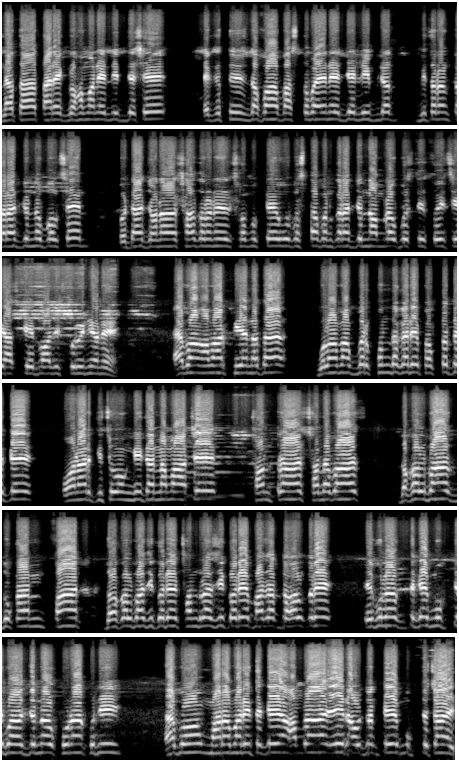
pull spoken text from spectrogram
নেতা তারেক রহমানের নির্দেশে একত্রিশ দফা বাস্তবায়নের যে লিফলেট বিতরণ করার জন্য বলছেন, ওটা জনসাধারণের সম্মুখে উপস্থাপন করার জন্য আমরা উপস্থিত হয়েছি আজকে নওয়াজিশপুর ইউনিয়নে। এবং আমার প্রিয় নেতা গোলাম আকবর খন্দকারের পক্ষ থেকে ওনার কিছু অঙ্গীকারনামা আছে, সন্ত্রাস সাদাবাজ দখলবাজ দোকান পাট দখলবাজি করে সন্ত্রাসী করে বাজার দখল করে এগুলো থেকে মুক্তি পাওয়ার জন্য খুনাখুনি এবং মারামারি থেকে আমরা এই রাউজনকে মুক্তি চাই।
